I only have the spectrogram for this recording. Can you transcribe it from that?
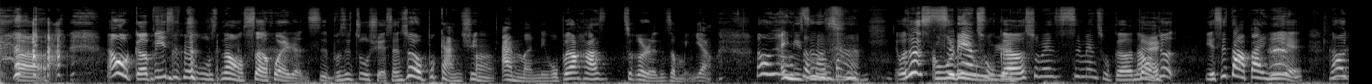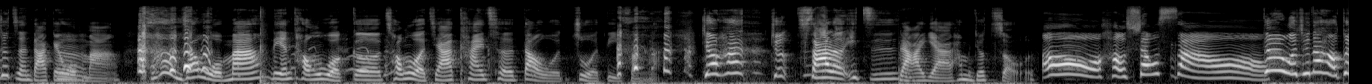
然后我隔壁是住那种社会人士，不是住学生，所以我不敢去按门铃，我不知道他这个人怎么样。然后我就说怎么办？欸、我就四面楚歌，四面四面楚歌，然后我就。也是大半夜，然后就只能打给我妈。嗯、然后你知道，我妈连同我哥从我家开车到我住的地方来，就他就杀了一只拉牙，他们就走了。哦，好潇洒哦！对，我觉得好对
